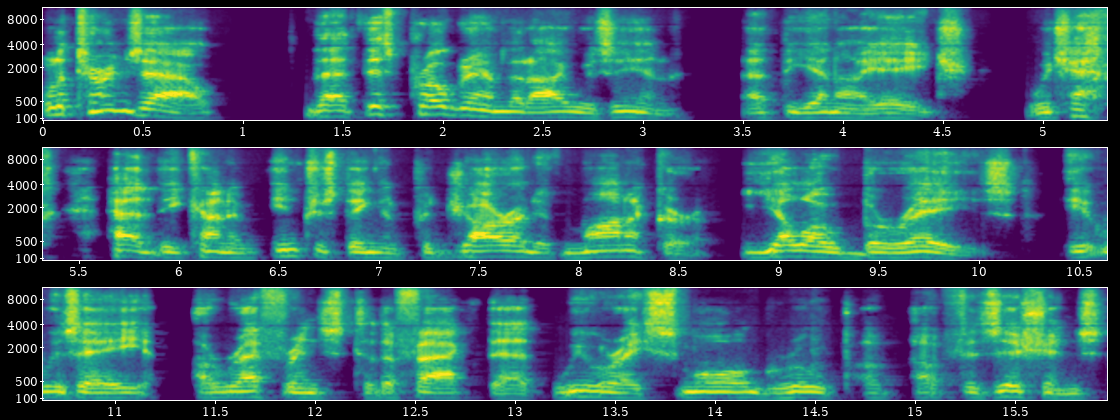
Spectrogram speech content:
Well, it turns out that this program that I was in at the NIH, which had the kind of interesting and pejorative moniker Yellow Berets, it was a a reference to the fact that we were a small group of, of physicians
